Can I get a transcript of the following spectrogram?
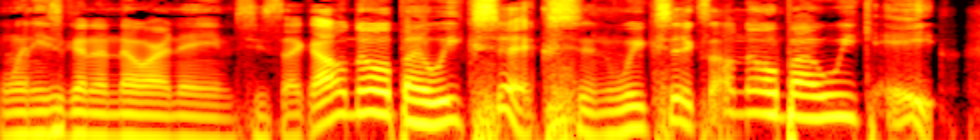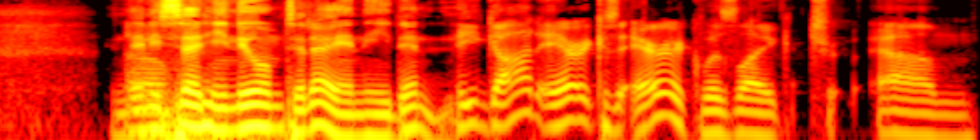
when he's gonna know our names. He's like, I'll know it by week six, and week six, I'll know it by week eight. And then he Um, said he knew him today, and he didn't. He got Eric because Eric was like, tr- um,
